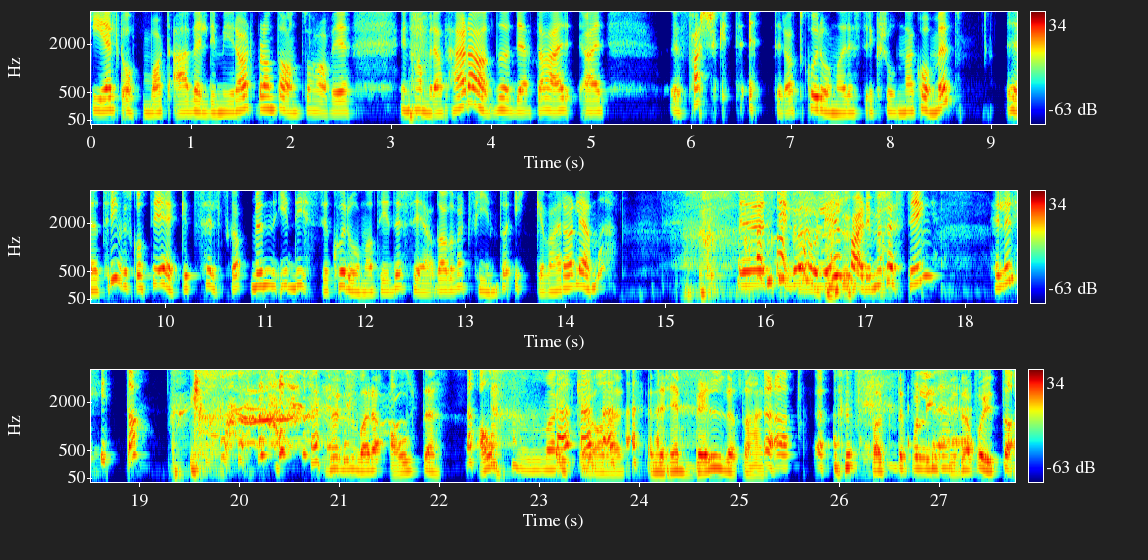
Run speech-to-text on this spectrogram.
helt åpenbart er veldig mye rart. Blant annet så har vi en kamerat her, da. Dette her er eh, ferskt etter at koronarestriksjonene er kommet. Eh, Trives godt i eget selskap, men i disse koronatider ser jeg det hadde vært fint å ikke være alene. Eh, Stille og rolig, ferdig med festing. Heller hytta. Det er liksom bare alt, det. Alt var ikke være en rebell, dette her. Fuck the police, vi drar på hytta.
